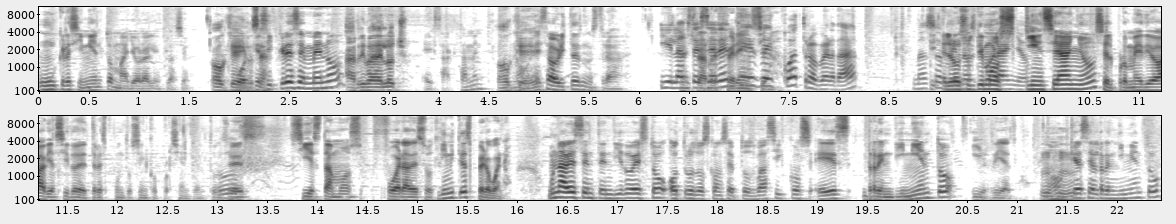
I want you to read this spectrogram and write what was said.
un crecimiento mayor a la inflación. Porque o sea, si crece menos... arriba del 8. Exactamente. Ok. ¿no? Esa ahorita es nuestra... Y el Nuestra antecedente es del 4, ¿verdad? Más o En menos los por últimos año. 15 años el promedio había sido de 3.5%. Entonces Uf. Sí estamos fuera de esos límites, pero bueno, una vez entendido esto, otros dos conceptos básicos es rendimiento y riesgo. ¿no? Ujú. ¿Qué es el rendimiento?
